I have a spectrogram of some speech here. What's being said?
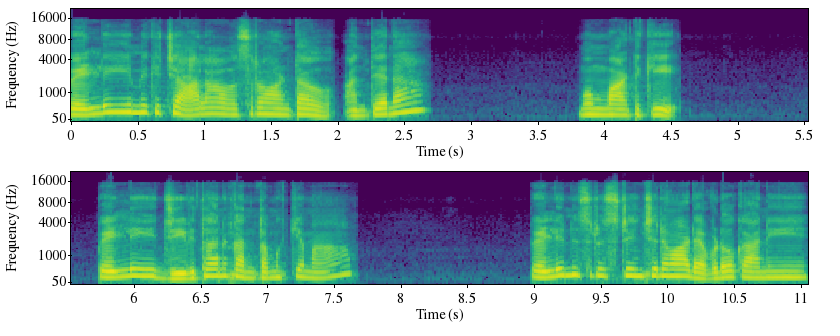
పెళ్ళి ఈమెకి చాలా అవసరం అంటావు అంతేనా? ముమ్మాటికి. పెళ్ళి జీవితానికి అంత ముఖ్యమా? పెళ్ళిని సృష్టించిన వాడెవడో కానీ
